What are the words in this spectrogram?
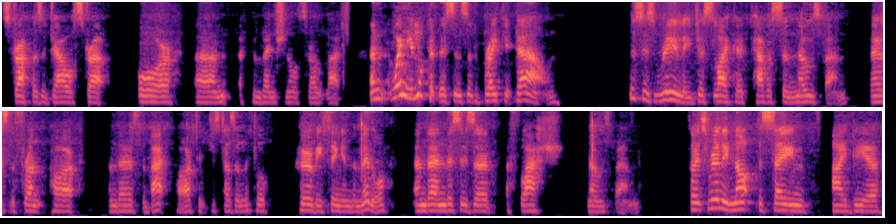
strap as a jowl strap or um, a conventional throat latch. And when you look at this and sort of break it down, this is really just like a Cavesson noseband. There's the front part and there's the back part. It just has a little curvy thing in the middle. And then this is a, a flash noseband. So it's really not the same idea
